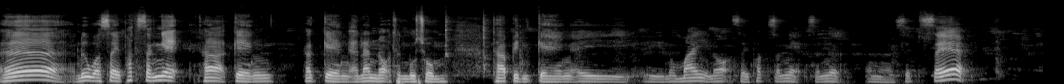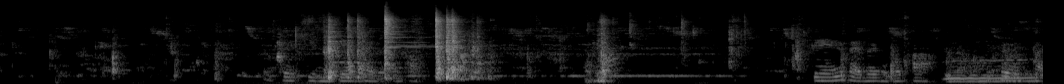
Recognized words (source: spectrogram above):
เออหรือว่าใส่ผักสะแงะ ถ้าแกงถ้าแกงอันนั้นเนาะท่านผู้ชม ถ้าเป็นแกงไอ้ไอ้หน่อไม้เนาะใส่ผักสะแงะสะเงะเออแซ่บม่เคยกินแกงใส่ใบกะเพราแกงใส่ใบโหระพาไม่ เคยใส่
